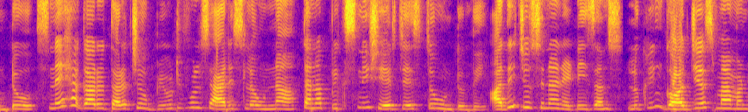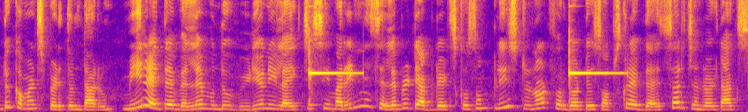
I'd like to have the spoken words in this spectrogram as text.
ఉంటూ స్నేహ గారు తరచూ బ్యూటిఫుల్ శారీస్లో ఉన్న తన పిక్స్ని షేర్ చేస్తూ ఉంటుంది. అది చూసిన నెటిజన్స్ లుకింగ్ గార్జియస్ మ్యామ్ అంటూ కమెంట్స్ పెడుతుంటారు. మీరైతే వెళ్ళే ముందు వీడియోని లైక్ చేసి మరిన్ని సెలబ్రిటీ అప్డేట్స్ కోసం please do not forget to subscribe the SR general talks.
